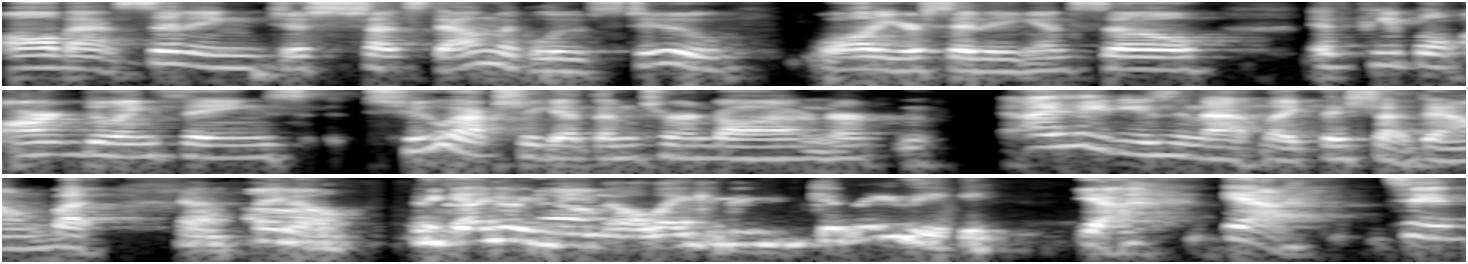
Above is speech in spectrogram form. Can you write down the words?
all that sitting just shuts down the glutes too while you're sitting. And so if people aren't doing things to actually get them turned on or I hate using that like they shut down, but yeah, I know. Um, I know you mean though. Like they get lazy. Yeah, yeah. To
